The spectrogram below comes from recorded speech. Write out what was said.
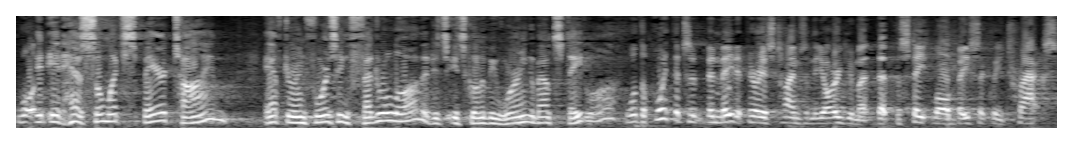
Well, it, it has so much spare time after enforcing federal law that it's, it's, going to be worrying about state law? Well, the point that's been made at various times in the argument that the state law basically tracks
